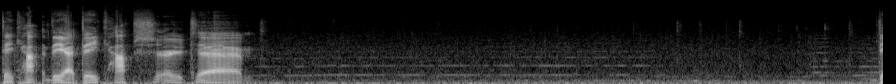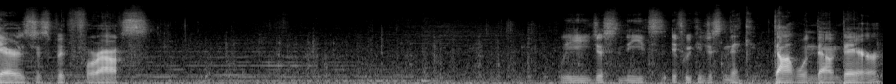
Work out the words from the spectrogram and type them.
They cap, yeah, they captured. Um, theirs just before us. We just need, if we can just nick that one down there,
